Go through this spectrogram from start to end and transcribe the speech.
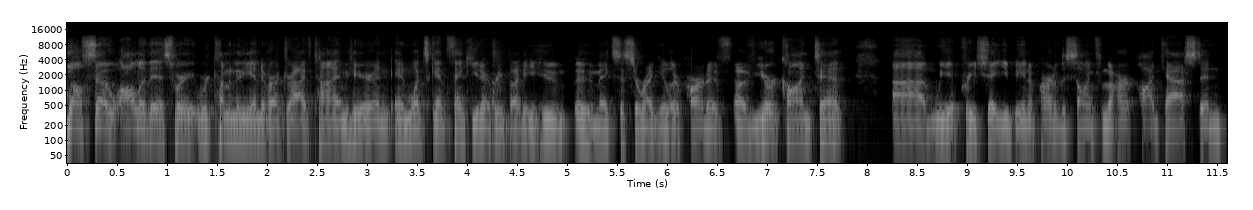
well so all of this we're, we're coming to the end of our drive time here and, and once again thank you to everybody who who makes this a regular part of of your content uh, we appreciate you being a part of the selling from the heart podcast and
